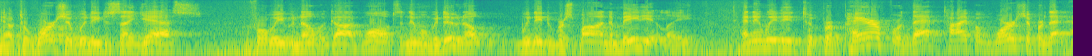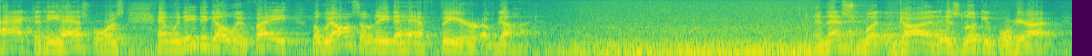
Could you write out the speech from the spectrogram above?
You know, to worship, we need to say yes before we even know what God wants. And then when we do know, we need to respond immediately. And then we need to prepare for that type of worship or that act that He has for us. And we need to go in faith, but we also need to have fear of God. And that's what God is looking for here. I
